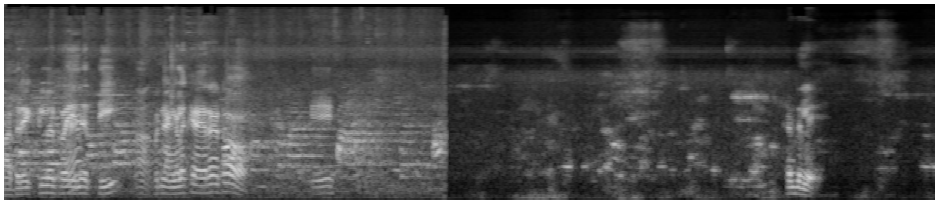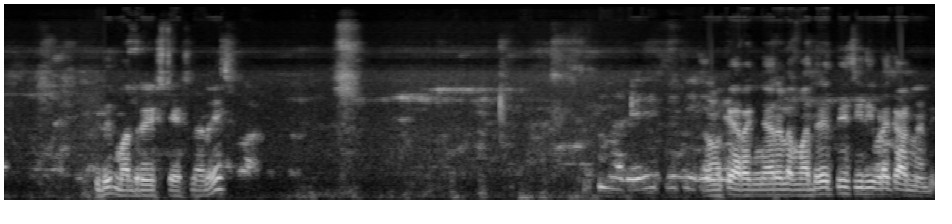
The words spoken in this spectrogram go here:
മധുരയ്ക്കുള്ള ട്രെയിൻ എത്തി. അപ്പൊ ഞങ്ങൾ കയറാട്ടോ കണ്ടില്ലേ? ഇത് മധുര സ്റ്റേഷനാണ്. നമുക്ക് ഇറങ്ങാനുള്ള മധുര എത്തിയ ചിരി ഇവിടെ കാണുന്നുണ്ട്.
